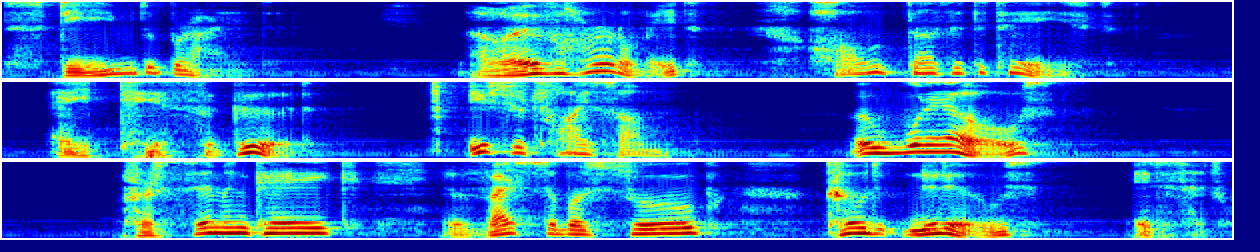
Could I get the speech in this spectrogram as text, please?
steamed bread. Oh, I've heard of it. How does it taste? It tastes good. You should try some. Uh, what else? Persimmon cake, vegetable soup, cold noodles, etc.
